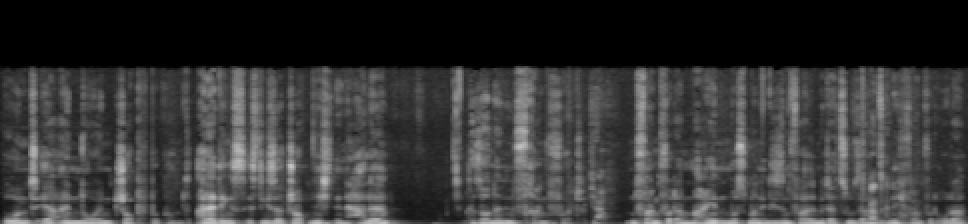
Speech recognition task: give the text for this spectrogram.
und er einen neuen Job bekommt. Allerdings ist dieser Job nicht in Halle, sondern in Frankfurt. Ja. In Frankfurt am Main muss man in diesem Fall mit dazu sagen, genau. nicht Frankfurt oder.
